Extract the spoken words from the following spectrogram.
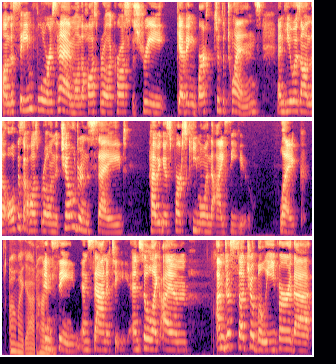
on the same floor as him on the hospital across the street giving birth to the twins. And he was on the opposite hospital on the children's side having his first chemo in the ICU. Like, Oh my God, honey. insane insanity and so like i am i'm just such a believer that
